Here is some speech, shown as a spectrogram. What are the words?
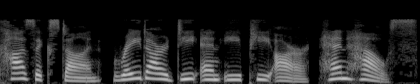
Kazakhstan, Radar DNEPR Hen House.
